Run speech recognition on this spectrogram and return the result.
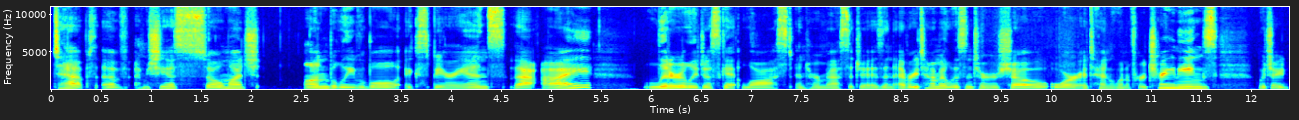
depth of, I mean, she has so much unbelievable experience that I literally just get lost in her messages. And every time I listen to her show or attend one of her trainings, which I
